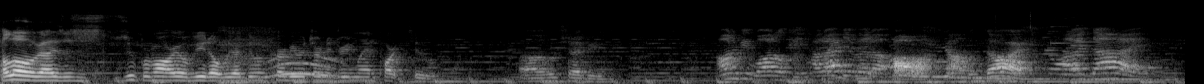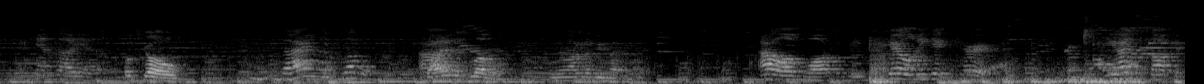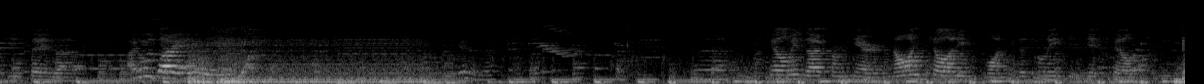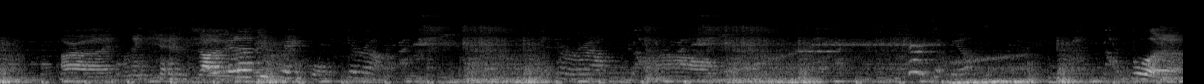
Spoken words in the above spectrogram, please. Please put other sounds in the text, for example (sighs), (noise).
Hello guys, this is Super Mario Vito. We are doing Kirby Return to Dreamland Part 2. Uh, who should I be? I want to be Waddle Dee. How'd I give it up? Oh no! Then die. How'd I die? I can't die yet. Let's go. Die in this level. Die in this level. And then I'm gonna be Meta Knight. I love Waddle Dee. Die from here. No one kill anyone. Just let me get, get killed. Alright, let me get shot Okay, that's too painful. Turn around. Turn around. Ow. You to set me up? What?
